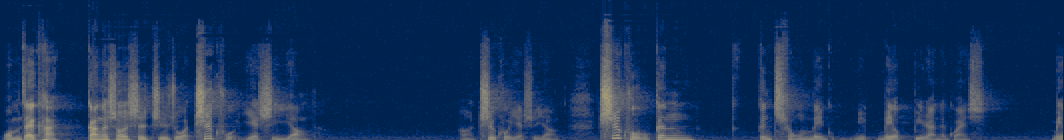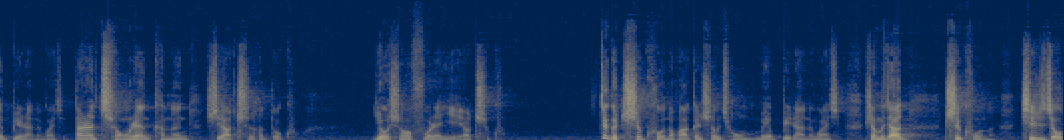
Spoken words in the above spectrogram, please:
我们再看，刚刚说是执着，吃苦也是一样的。啊，吃苦也是一样的，吃苦跟跟穷没没没有必然的关系，没有必然的关系。当然，穷人可能是要吃很多苦，有时候富人也要吃苦。这个吃苦的话，跟受穷没有必然的关系。什么叫？吃苦呢，其实就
